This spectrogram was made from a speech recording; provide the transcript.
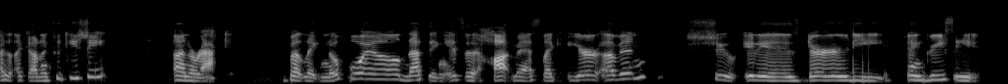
like on a cookie sheet on a rack, but like no foil, nothing. It's a hot mess. Like your oven, shoot, it is dirty and greasy.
